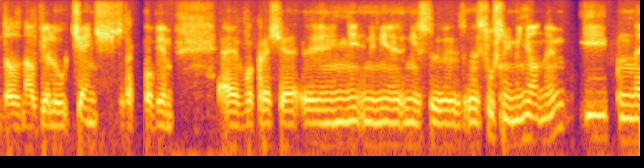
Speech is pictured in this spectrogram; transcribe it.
doznał wielu cięć, że tak powiem, e, w okresie e, nie, nie, nie, minionym i m, e,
